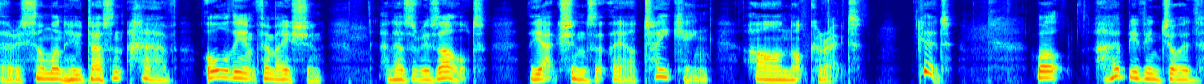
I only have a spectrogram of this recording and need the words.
there is someone who doesn't have all the information, and as a result, the actions that they are taking are not correct. Good. Well, I hope you've enjoyed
